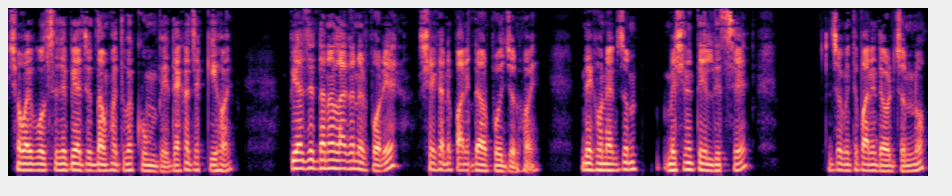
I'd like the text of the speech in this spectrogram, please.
সবাই বলছে যে পেঁয়াজের দাম হয়তো বা কমবে, দেখা যাক কি হয়। পেঁয়াজের দানা লাগানোর পরে সেখানে পানি দেওয়ার প্রয়োজন হয়। দেখুন, একজন মেশিনে তেল দিচ্ছে জমিতে পানি দেওয়ার জন্য।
